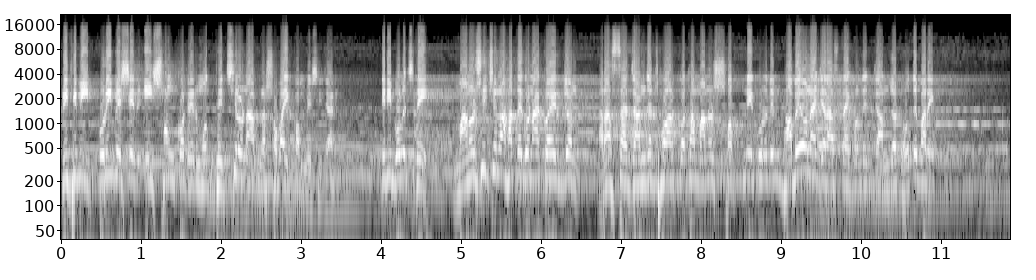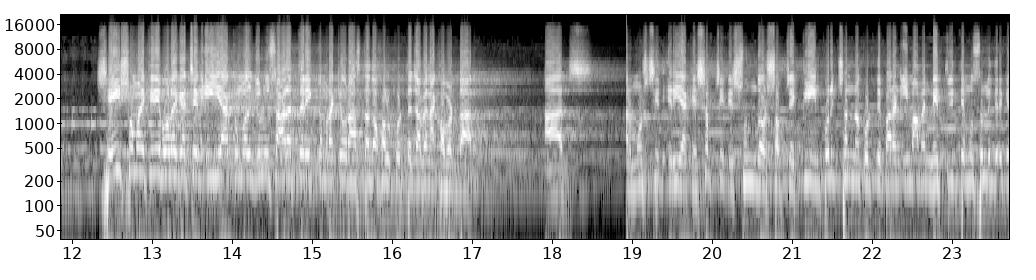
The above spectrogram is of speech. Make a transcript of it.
পৃথিবী পরিবেশের এই সংকটের মধ্যে ছিল না, আমরা সবাই কম বেশি জানি। তিনি বলেছেন মানুষই ছিল হাতে গোনা কয়েকজন। রাস্তায় যানজট হওয়ার কথা মানুষ স্বপ্নে কোনোদিন ভাবেও না যে রাস্তায় কোনোদিন যানজট হতে পারে। সেই সময় তিনি বলে গেছেন, ইয়া কুমল জুলুস আলাত তারিখ তোমরা কেউ রাস্তা দখল করতে যাবে না, খবরদার। আজ আর মসজিদ এরিয়াকে সবচেয়ে সুন্দর, সবচেয়ে ক্লিন, পরিচ্ছন্ন করতে পারেন ইমামের নেতৃত্বে মুসল্লিদেরকে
